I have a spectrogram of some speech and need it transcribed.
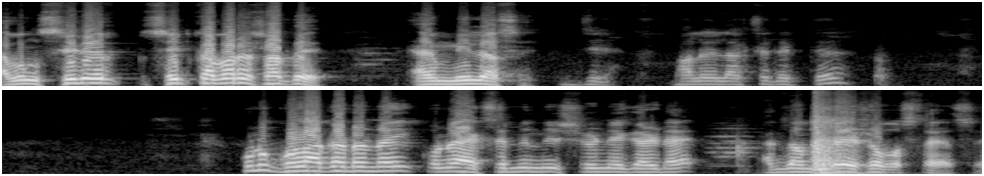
এবং সিটের সিট কাভারের সাথে মিল আছে। জি ভালোই লাগছে দেখতে। কোনো খোলা কাটা নাই কোনো অ্যাক্সিডেন্ট নিশ্চয়ই নেই গাড়িটায় একদম ফ্রেশ অবস্থায় আছে।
